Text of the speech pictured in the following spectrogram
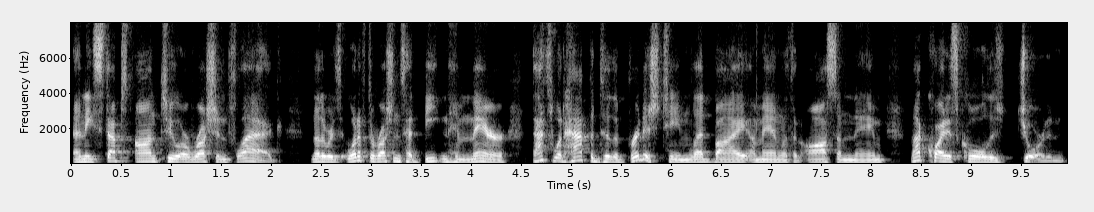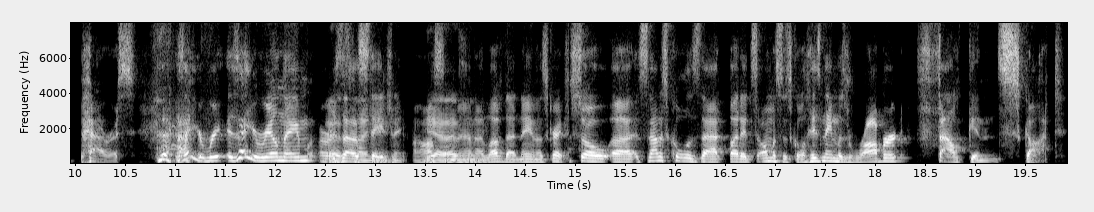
and he steps onto a Russian flag In other words, what if the Russians had beaten him there? That's what happened to the British team, led by a man with an awesome name, not quite as cool as Jordan Paris. Is that your re- is that your real name or is that a stage name? name? Awesome, yeah, man. I love that name. That's great. So uh, it's not as cool as that, but it's almost as cool. His name was Robert Falcon Scott.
